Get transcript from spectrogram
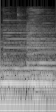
Oh.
